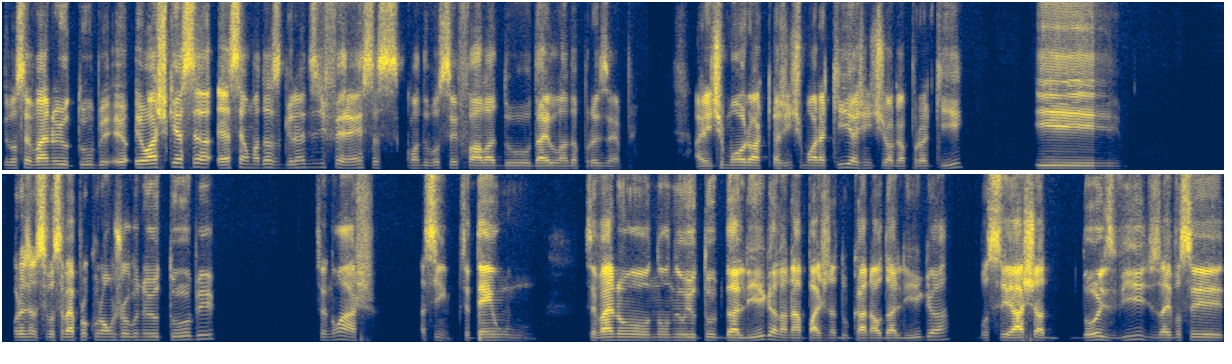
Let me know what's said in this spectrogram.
Se você vai no YouTube, eu, eu acho que essa, essa é uma das grandes diferenças quando você fala do, da Irlanda, por exemplo. A gente, mora, a gente mora aqui, a gente joga por aqui, e. Por exemplo, se você vai procurar um jogo no YouTube, você não acha. Assim, você tem um. Você vai no, no, no YouTube da Liga, lá na página do canal da Liga, você acha dois vídeos, aí você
